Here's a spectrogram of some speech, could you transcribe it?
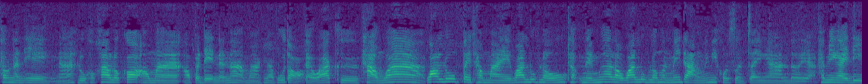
เท่านั้นเองนะรู้คร่าวๆแล้วก็เอามาเอาประเด็นนั้นนะมามาพูดต่อแต่ว่าคือถามว่าวาดรูปไปทำไมวาดรูปแล้วในเมื่อเราวาดรูปแล้วมันไม่ดังไม่มีคนสนใจงานเลยอะทำยังไงดี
